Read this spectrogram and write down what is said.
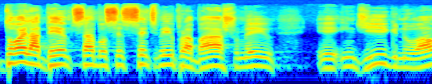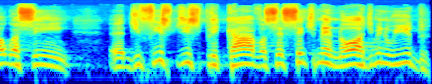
dói lá dentro, sabe? Você se sente meio para baixo, meio indigno, algo assim, eh, difícil de explicar, você se sente menor, diminuído,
